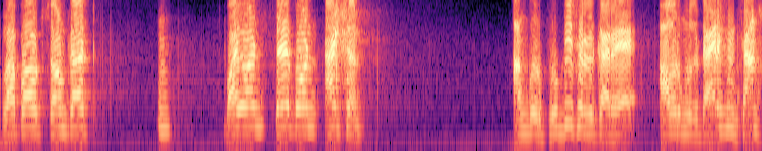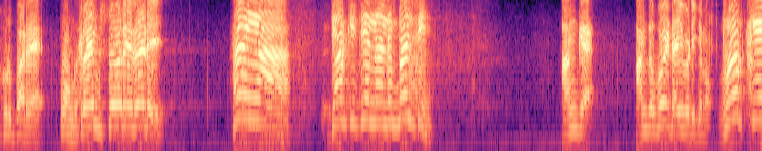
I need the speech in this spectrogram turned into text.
Clap out, sound cut. Buy one, take one, action. அங்க ஒரு ப்ரொடியூசர் இருக்காரு அவர் உங்களுக்கு டைரக்ஷன் சான்ஸ் கொடுப்பாரு கிரைம் ஸ்டோரி ரெடி ஹையா ஜாக்கி சேன் அண்ட் பல்டின் அங்க அங்க போய் டைவ் அடிக்கணும் ஓகே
